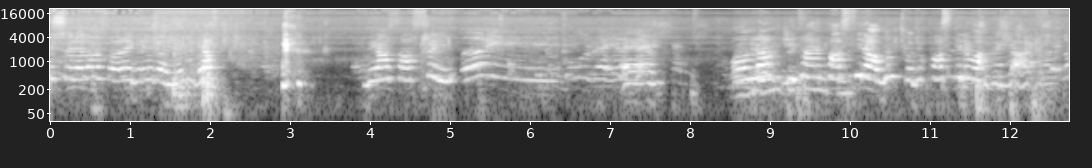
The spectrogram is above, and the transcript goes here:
bir süreden sonra geri döndüm. Biraz biraz hastayım. Ee, ondan bir tane pastil aldım. Çocuk pastili var bizde arkadaşlar.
